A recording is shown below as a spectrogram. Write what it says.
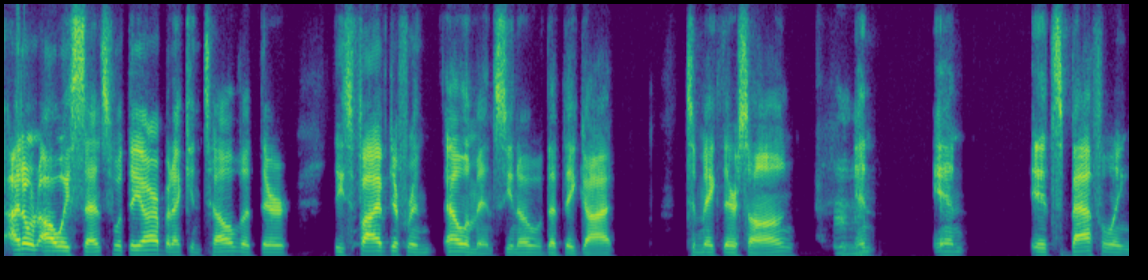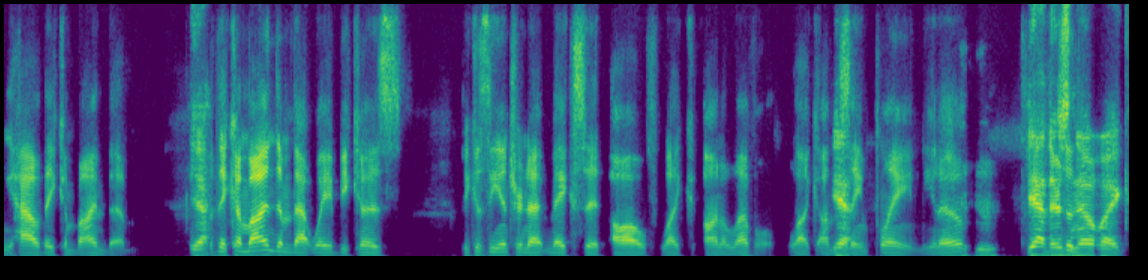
i don't always sense what they are but i can tell that they're these five different elements you know that they got to make their song mhm, and and it's baffling how they combine them yeah, but they combine them that way because because the internet makes it all like on a level like on the same plane you know mhm. yeah. There's So- no like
